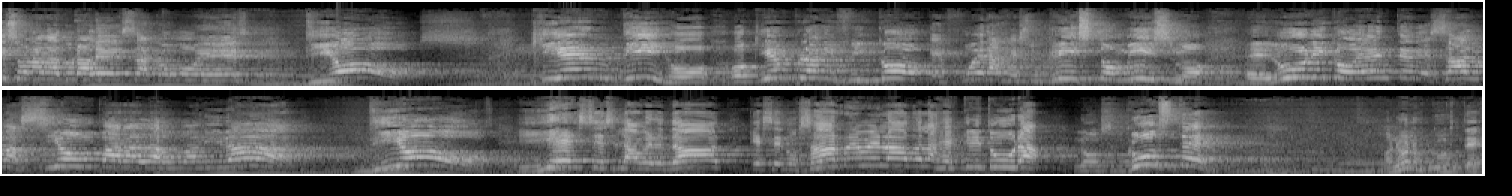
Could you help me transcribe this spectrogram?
hizo la naturaleza como es? Dios. ¿Quién dijo o quién planificó que fuera Jesucristo mismo el único ente de salvación para la humanidad. Dios. Y esa es la verdad que se nos ha revelado en las escrituras. Nos guste o no nos guste.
